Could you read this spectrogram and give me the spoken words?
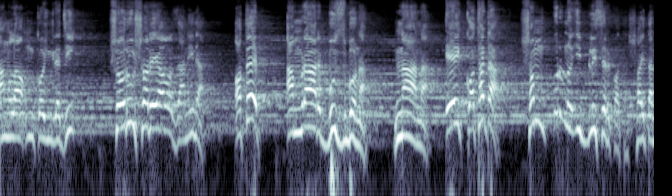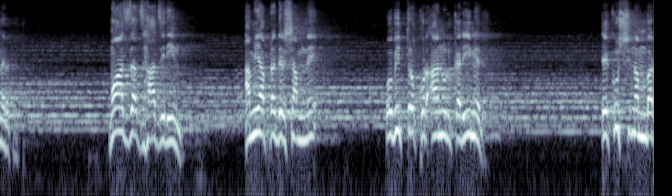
বাংলা অঙ্ক, ইংরেজি, সরু সরেয়াও জানি না। অতএব আমরা আর বুঝব না না না, এই কথাটা সম্পূর্ণ ইবলিসের কথা, শয়তানের কথা। মোয়াজ্জাজ হাজিরিন, আমি আপনাদের সামনে পবিত্র কোরআনুল করিমের একুশ নম্বর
